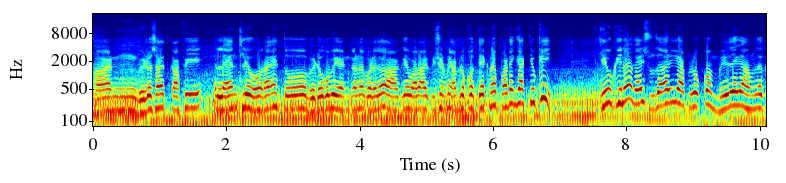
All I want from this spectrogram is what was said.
एंड वीडियो शायद काफ़ी लेंथली हो रहा है तो वीडियो को भी एंड करना पड़ेगा। आगे वाला एपिसोड में आप लोग को देखना पड़ेगा, क्योंकि क्योंकि ना गई सुधार ही आप लोग को मिलेगा हम लोग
